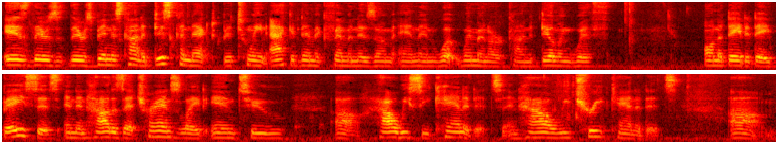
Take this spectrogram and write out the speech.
is there's there's been this kind of disconnect between academic feminism and then what women are kind of dealing with on a day-to-day basis and then how does that translate into uh, how we see candidates and how we treat candidates? Um,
